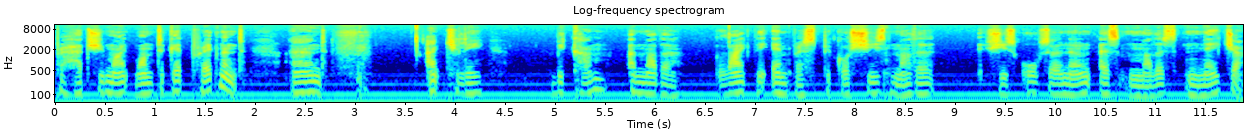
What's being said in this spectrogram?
perhaps you might want to get pregnant and actually become a mother like the Empress because she's mother she's also known as mother's nature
